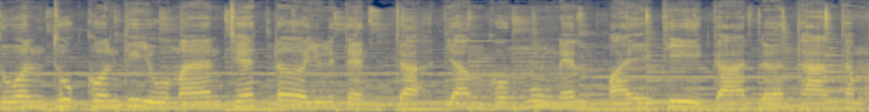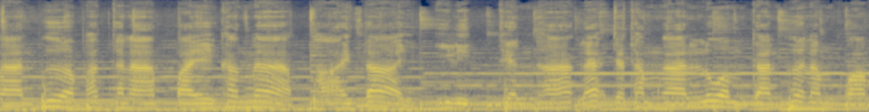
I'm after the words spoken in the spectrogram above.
ส่วนทุกคนที่อยู่แมนเชสเตอร์ยูไนเต็ดจะยังคงมุ่งเน้นไปที่การการเดินทางทำงานเพื่อพัฒนาไปข้างหน้าภายใต้อีลิกเทนฮากและจะทำงานร่วมกันเพื่อนำความ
